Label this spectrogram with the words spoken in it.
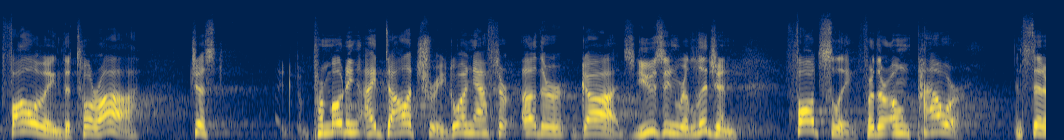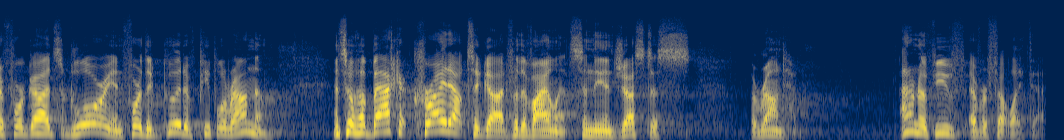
following the Torah just promoting idolatry, going after other gods, using religion falsely for their own power instead of for God's glory and for the good of people around them. And so Habakkuk cried out to God for the violence and the injustice around him. I don't know if you've ever felt like that.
